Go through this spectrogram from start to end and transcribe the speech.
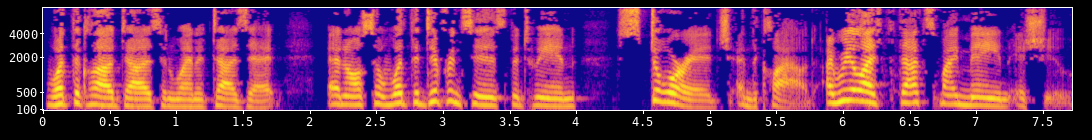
what the cloud does and when it does it, and also what the difference is between storage and the cloud. I realized that's my main issue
